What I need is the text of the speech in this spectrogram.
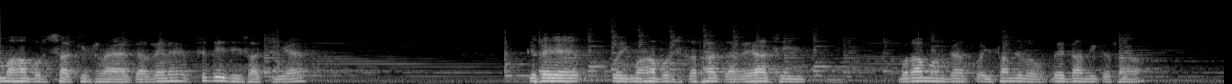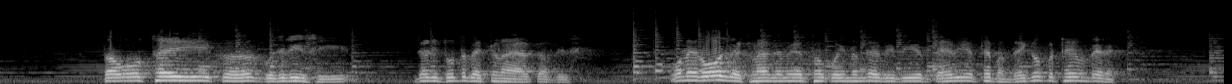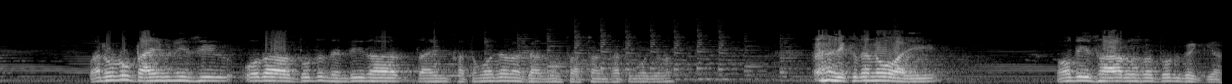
ਆਮ ਮਹਾਂਪੁਰਸ਼ ਸਾਖੀ ਸੁਣਾਇਆ ਕਰਦੇ ਨੇ, ਸਿੱਧੀ ਜੀ ਸਾਖੀ ਹੈ। ਕਿਤੇ ਕੋਈ ਮਹਾਂਪੁਰਸ਼ ਕਥਾ ਕਰ ਰਿਹਾ ਸੀ, ਬ੍ਰਾਹਮਣ ਦਾ ਕੋਈ ਸਮਝ ਲਓ ਵੇਦਾਂ ਦੀ ਕਥਾ, ਤਾਂ ਉੱਥੇ ਹੀ ਇੱਕ ਗੁਜਰੀ ਸੀ, ਜਿਹੜੀ ਦੁੱਧ ਵੇਚਣ ਆਇਆ ਕਰਦੀ ਸੀ। ਉਹਨੇ ਰੋਜ਼ ਦੇਖਣਾ ਜਿਵੇਂ ਇੱਥੋਂ ਕੋਈ ਨੰਗੇ ਬੀਬੀ ਕਹੇ ਵੀ ਇੱਥੇ ਬੰਦੇ ਕਿਉਂ ਇਕੱਠੇ ਹੁੰਦੇ ਨੇ? ਪਰ ਉਹਨੂੰ ਟਾਈਮ ਨਹੀਂ ਸੀ, ਉਹਦਾ ਦੁੱਧ ਦਿੰਦੀ ਦਾ ਟਾਈਮ ਖਤਮ ਹੋ ਜਾਣਾ, ਜਦ ਨੂੰ satsang ਖਤਮ ਹੋ ਜਾਣਾ। ਇੱਕ ਦਿਨ ਉਹ ਆਈ ਉਹਦੀ ਸਾਰ ਉਹਦਾ ਦੁੱਧ ਵਿਕ ਗਿਆ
